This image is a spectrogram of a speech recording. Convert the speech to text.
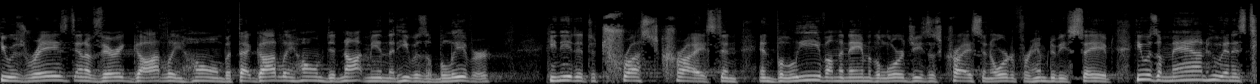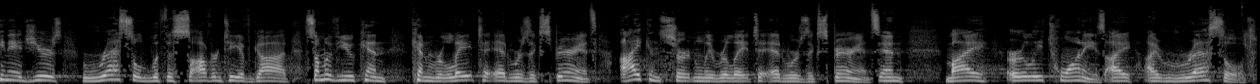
He was raised in a very godly home, but that godly home did not mean that he was a believer. He needed to trust Christ and, and believe on the name of the Lord Jesus Christ in order for him to be saved. He was a man who, in his teenage years, wrestled with the sovereignty of God. Some of you can, can relate to Edward's experience. I can certainly relate to Edward's experience. In my early 20s, I, I wrestled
